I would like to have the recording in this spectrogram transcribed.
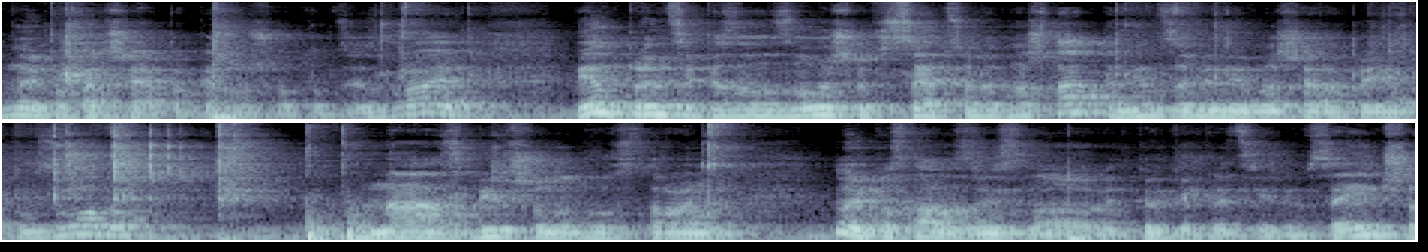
Ну і по-перше, я покажу, що тут зі зброєю. Він, в принципі, залишив все абсолютно штатне, він замінив лише рукоятку взводу на збільшену двосторонню. Ну і поставив, звісно, відкриті прицільні. Все інше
